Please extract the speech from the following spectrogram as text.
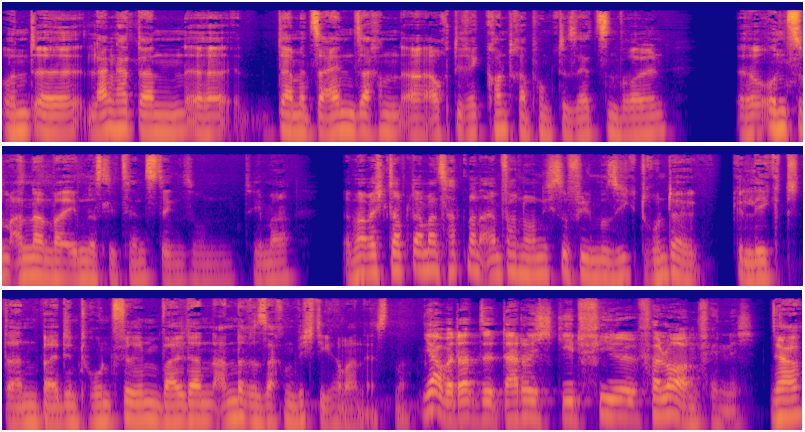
Und äh, Lang hat dann äh, damit seinen Sachen äh, auch direkt Kontrapunkte setzen wollen. Äh, und zum anderen war eben das Lizenzding so ein Thema. Ähm, Aber ich glaube, damals hat man einfach noch nicht so viel Musik drunter gelegt dann bei den Tonfilmen, weil dann andere Sachen wichtiger waren erstmal. Ja, aber da, dadurch geht viel verloren, finde ich. Ja,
